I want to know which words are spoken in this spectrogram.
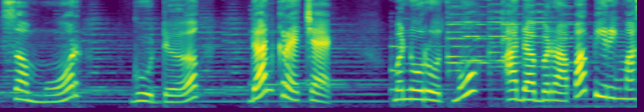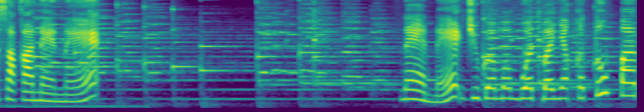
semur, gudeg, dan krecek. Menurutmu ada berapa piring masakan nenek? Nenek juga membuat banyak ketupat.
